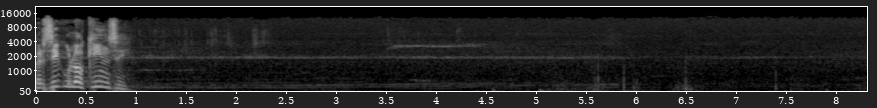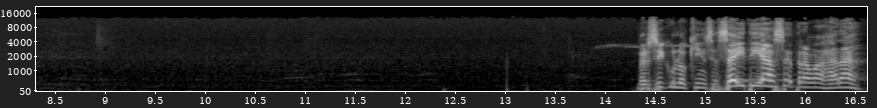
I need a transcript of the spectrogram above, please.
Versículo 15. Versículo 15. Seis días se trabajará,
